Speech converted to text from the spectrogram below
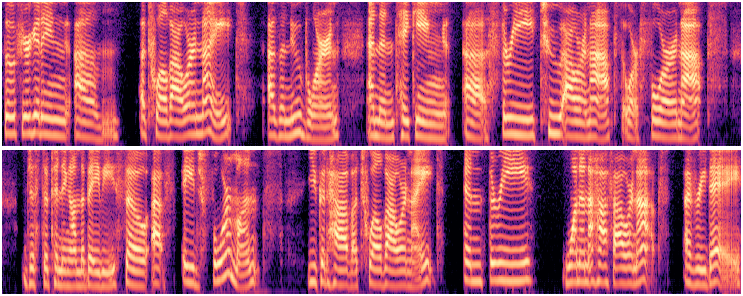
So if you're getting um, a 12 hour night as a newborn and then taking uh, three two hour naps or four naps, just depending on the baby. So at age four months, you could have a 12 hour night and three one and a half hour naps every day.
